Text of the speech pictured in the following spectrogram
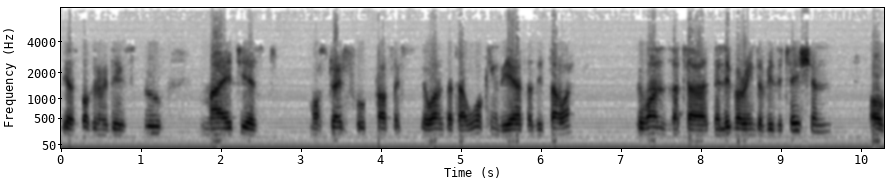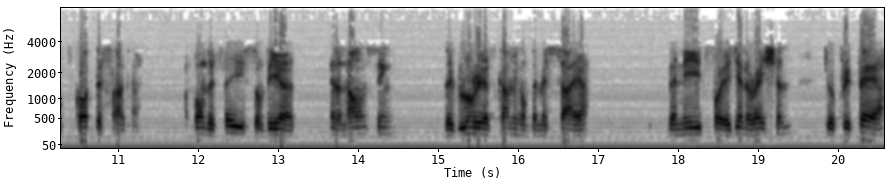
He has spoken with his two mightiest, most dreadful prophets, the ones that are walking the earth at this hour, the ones that are delivering the visitation of God the Father upon the face of the earth and announcing the glorious coming of the Messiah, the need for a generation to prepare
